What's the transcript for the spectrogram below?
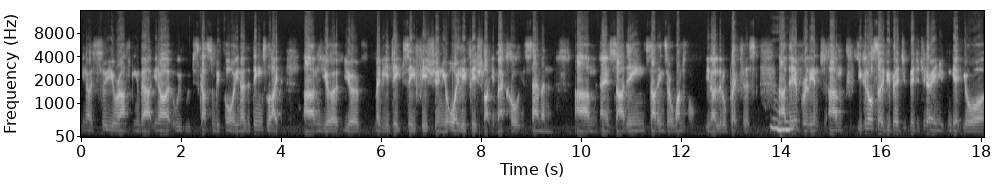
you know, Sue, you were asking about. You know, we, we've discussed them before. You know, the things like um, your your maybe your deep sea fish and your oily fish like your mackerel, your salmon, um, and sardines. Sardines are a wonderful. You know, little breakfast. Uh, they're brilliant. Um, you can also, if you're veg- vegetarian, you can get your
